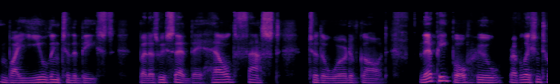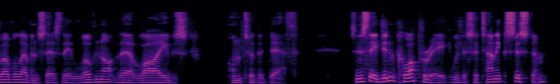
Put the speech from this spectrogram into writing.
by yielding to the beast, but as we've said, they held fast to the word of God. They're people who Revelation 12 11 says they love not their lives unto the death. Since they didn't cooperate with the satanic system,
